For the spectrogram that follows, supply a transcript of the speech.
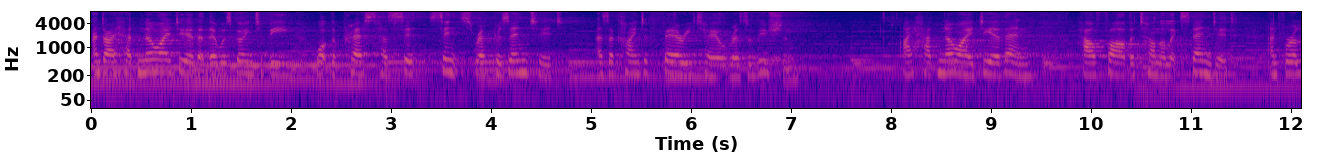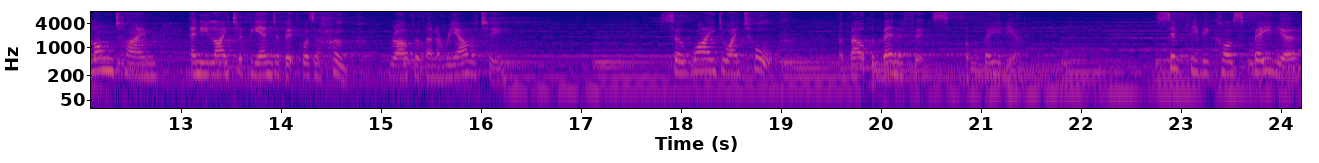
and I had no idea that there was going to be what the press has si since represented as a kind of fairy tale resolution. I had no idea then how far the tunnel extended, and for a long time, any light at the end of it was a hope rather than a reality. So why do I talk about the benefits of failure? Simply because failure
